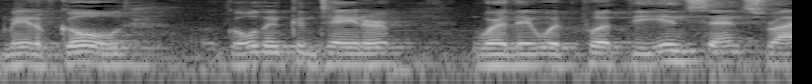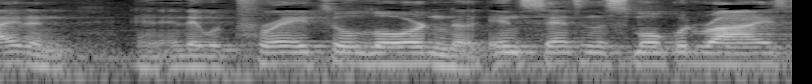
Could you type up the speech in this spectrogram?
made of gold, a golden container where they would put the incense, right? And, and, and they would pray to the Lord, and the incense and the smoke would rise.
